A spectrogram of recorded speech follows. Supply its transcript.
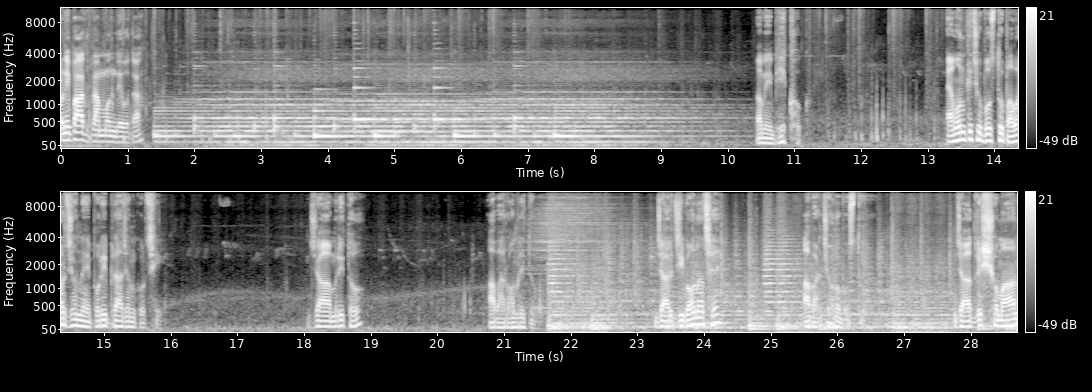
প্রণিপাত ব্রাহ্মণ দেবতা। আমি ভিক্ষুক। এমন কিছু বস্তু পাওয়ার জন্য পরিব্রাজন করছি। যা অমৃত, আবার অমৃত। যার জীবন আছে, আবার জড় বস্তু যা দৃশ্যমান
